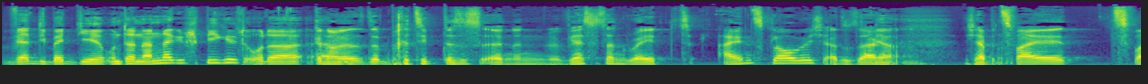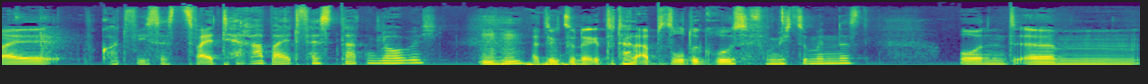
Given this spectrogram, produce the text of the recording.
werden die bei dir untereinander gespiegelt oder? Genau, ähm, also im Prinzip, das ist ein, ein wie heißt das dann, RAID 1, glaube ich. Also sagen, Ja. ich habe zwei, zwei, oh Gott, wie ist das, zwei Terabyte Festplatten, glaube ich. mhm. Also so eine total absurde Größe für mich zumindest. Und, ähm,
